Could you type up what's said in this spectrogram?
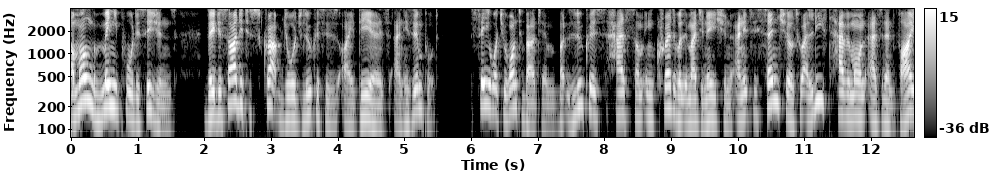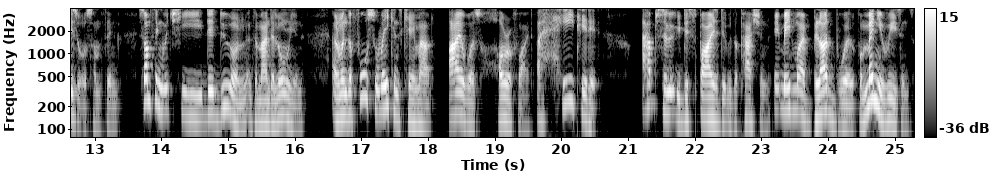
Among many poor decisions, they decided to scrap George Lucas's ideas and his input. Say what you want about him, but Lucas has some incredible imagination and it's essential to at least have him on as an advisor or something, something which he did do on The Mandalorian. And when The Force Awakens came out, I was horrified. I hated it. Absolutely despised it with a passion. It made my blood boil for many reasons.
